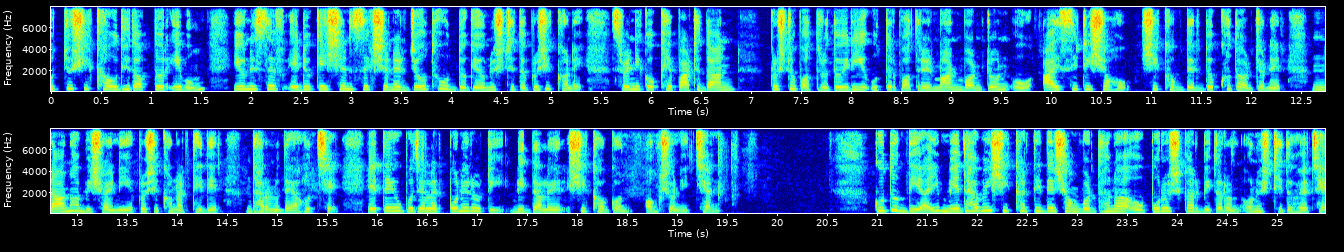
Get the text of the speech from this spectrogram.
উচ্চশিক্ষা অধিদপ্তর এবং ইউনিসেফ এডুকেশন সেকশনের যৌথ উদ্যোগে অনুষ্ঠিত প্রশিক্ষণে শ্রেণীকক্ষে পাঠদান, প্রশ্নপত্র তৈরি, উত্তরপত্রের মান বন্টন ও আইসিটি সহ শিক্ষকদের দক্ষতা অর্জনের নানা বিষয় নিয়ে প্রশিক্ষণার্থীদের ধারণা দেওয়া হচ্ছে। এতে উপজেলার পনেরোটি বিদ্যালয়ের শিক্ষকগণ অংশ নিচ্ছেন। কুতুবদিয়ায় মেধাবী শিক্ষার্থীদের সংবর্ধনা ও পুরস্কার বিতরণ অনুষ্ঠিত হয়েছে।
